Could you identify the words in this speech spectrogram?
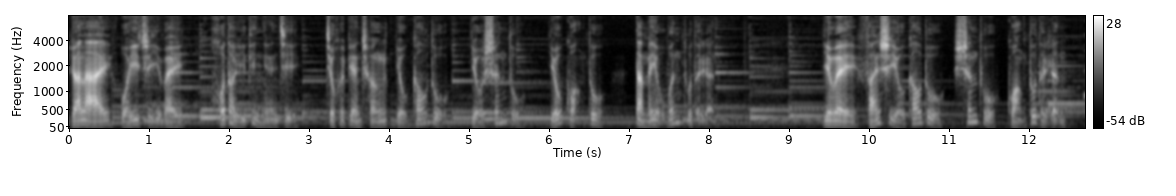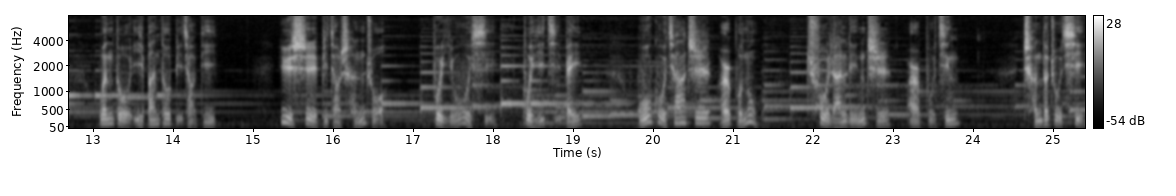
原来我一直以为，活到一定年纪就会变成有高度、有深度、有广度，但没有温度的人。因为凡是有高度、深度、广度的人，温度一般都比较低，遇事比较沉着，不以物喜，不以己悲。无故加之而不怒，触然临之而不惊，沉得住气，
